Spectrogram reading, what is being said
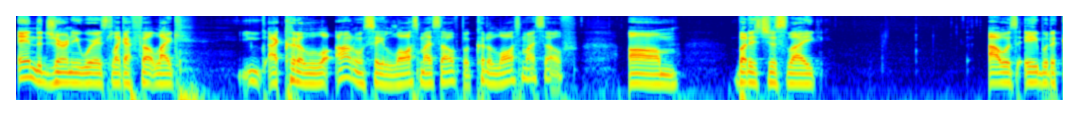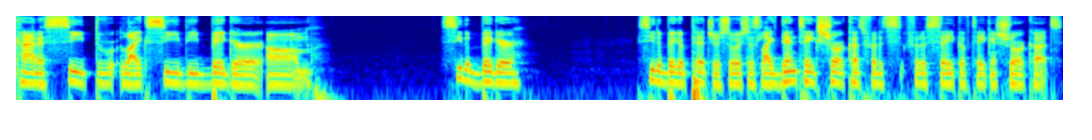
in the journey where it's like I felt like you I could have lo- I don't say lost myself, but could have lost myself. Um, but it's just like I was able to kind of see through, like see the bigger, um, see the bigger, see the bigger picture. So it's just like didn't take shortcuts for the for the sake of taking shortcuts.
